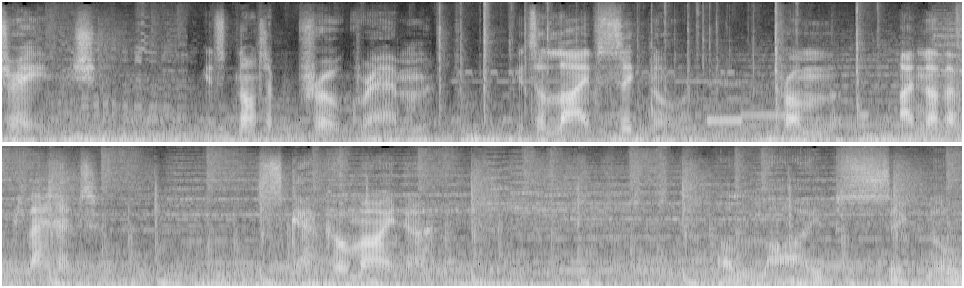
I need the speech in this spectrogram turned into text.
strange. It's not a program. It's a live signal from another planet. Skako Minor. A live signal?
